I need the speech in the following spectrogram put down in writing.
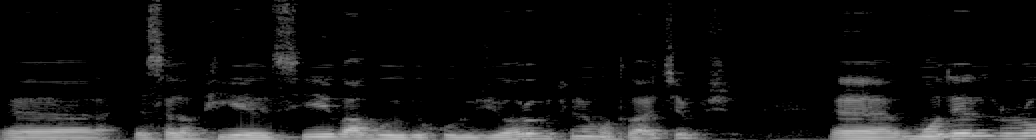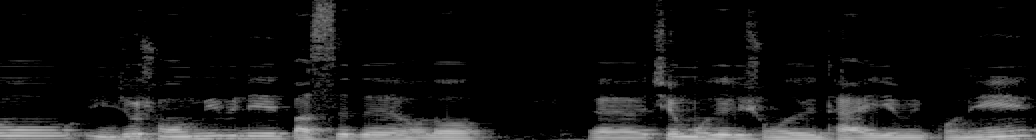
به اصطلاح PLC و ورودی خروجی ها رو بتونه متوجه بشه. مدل رو اینجا شما می‌بینید بسته به حالا چه مدلی شما دارید تهیه می‌کنید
